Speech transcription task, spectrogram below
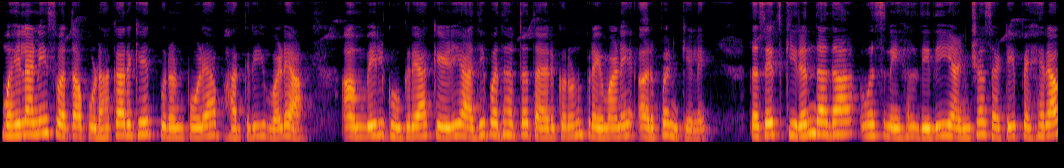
महिलांनी स्वतः पुढाकार घेत पुरणपोळ्या भाकरी वड्या आंबील घुगऱ्या केळी आदी पदार्थ तयार करून प्रेमाने अर्पण केले. तसेच किरणदादा व स्नेहल दिदी यांच्यासाठी पेहराव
